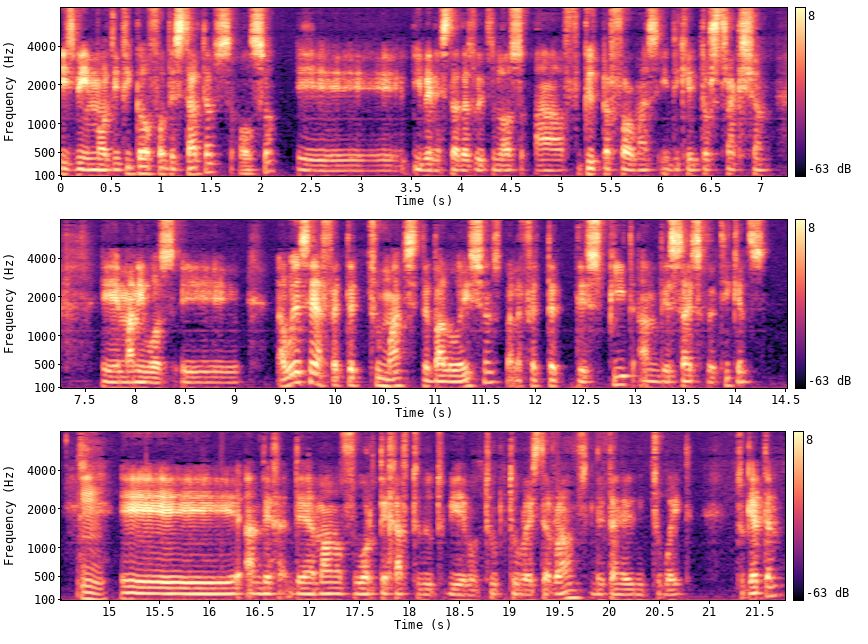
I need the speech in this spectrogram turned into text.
it's been more difficult for the startups also. Uh, even startups with lots of good performance indicators traction. Uh, money was, uh, I wouldn't say affected too much the valuations, but affected the speed and the size of the tickets mm. uh, and the, the amount of work they have to do to be able to, to raise the rounds, the time they need to wait to get them.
